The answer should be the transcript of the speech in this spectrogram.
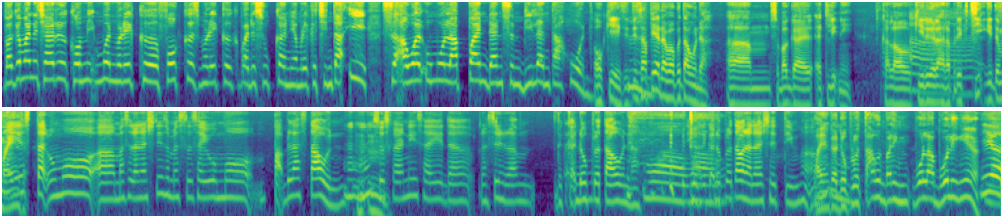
bagaimana cara komitmen mereka, fokus mereka kepada sukan yang mereka cintai seawal umur 8 dan 9 tahun. Okey Siti hmm. Safia dah berapa tahun dah um, Sebagai atlet ni Kalau kira lah Daripada kecil kita main Saya start umur uh, Masa dalam national team Semasa saya umur 14 tahun mm-hmm. So sekarang ni Saya dah Rasa dalam Dekat 20 tahun lah Wow, ya, Dekat 20 tahun dalam national team ha. Bayangkan 20 tahun baling bola bowling ya. Ya.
